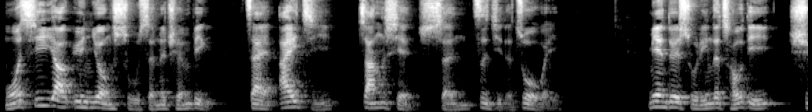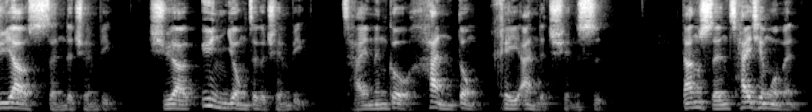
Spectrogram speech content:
摩西要运用属神的权柄，在埃及彰显神自己的作为。面对属灵的仇敌，需要神的权柄，需要运用这个权柄，才能够撼动黑暗的权势。当神差遣我们，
